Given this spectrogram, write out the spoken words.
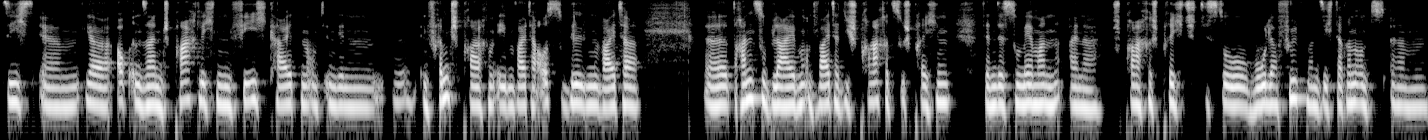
sich ähm, ja auch in seinen sprachlichen Fähigkeiten und in den äh, in Fremdsprachen eben weiter auszubilden, weiter äh, dran zu bleiben und weiter die Sprache zu sprechen. Denn desto mehr man eine Sprache spricht, desto wohler fühlt man sich darin. Und ähm,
